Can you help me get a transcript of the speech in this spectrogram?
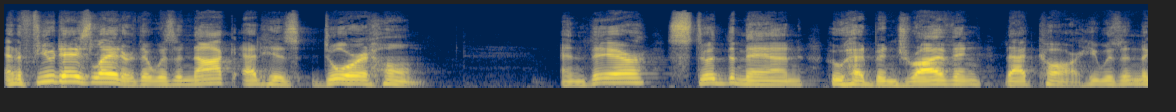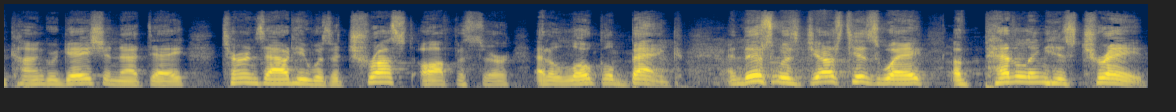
And a few days later, there was a knock at his door at home. And there stood the man who had been driving that car. He was in the congregation that day. Turns out he was a trust officer at a local bank. And this was just his way of peddling his trade.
